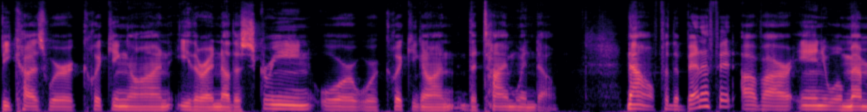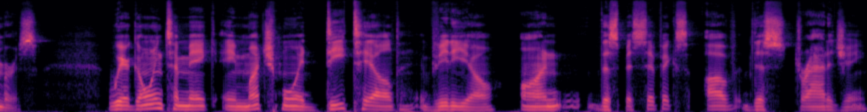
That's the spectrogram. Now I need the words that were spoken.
because we're clicking on either another screen or we're clicking on the time window. Now, for the benefit of our annual members, we're going to make a much more detailed video on the specifics of this strategy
